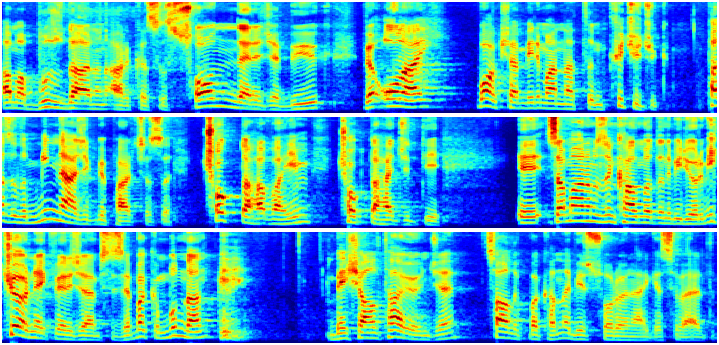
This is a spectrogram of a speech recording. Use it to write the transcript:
ama buzdağının arkası son derece büyük ve olay bu akşam benim anlattığım küçücük, puzzle'ın minnacık bir parçası. Çok daha vahim, çok daha ciddi. E, zamanımızın kalmadığını biliyorum. İki örnek vereceğim size. Bakın bundan 5-6 ay önce Sağlık Bakanı'na bir soru önergesi verdim.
